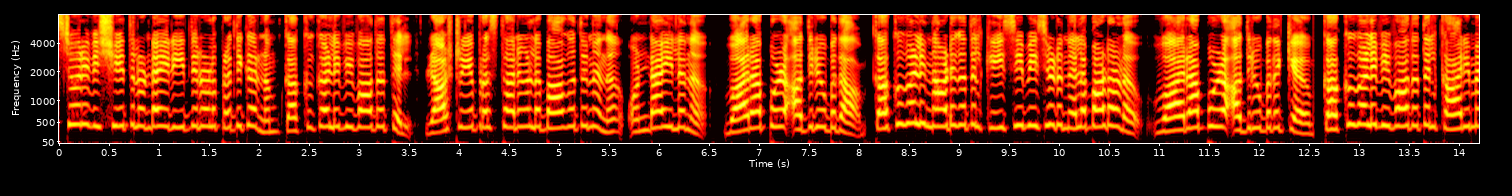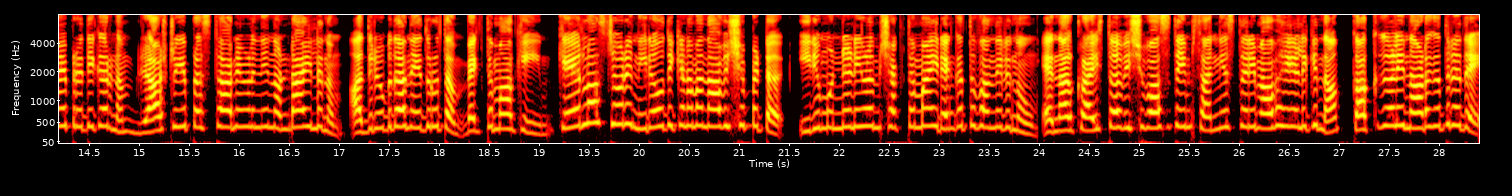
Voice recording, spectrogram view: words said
സ്റ്റോറി വിഷയത്തിലുണ്ടായ രീതിയിലുള്ള പ്രതികരണം കക്കുകളി വിവാദത്തിൽ രാഷ്ട്രീയ പ്രസ്ഥാനങ്ങളുടെ ഭാഗത്തു നിന്ന് ഉണ്ടായില്ലെന്ന് വാരാപ്പുഴ അതിരൂപത. കക്കുകളി നാടകത്തിൽ കെ സി ബി സിയുടെ നിലപാടാണ് വാരാപ്പുഴ അതിരൂപതയ്ക്ക്. കക്കുകളി വിവാദത്തിൽ കാര്യമായ പ്രതികരണം രാഷ്ട്രീയ പ്രസ്ഥാനങ്ങളിൽ നിന്നുണ്ടായില്ലെന്നും അതിരൂപത നേതൃത്വം വ്യക്തമാക്കി. കേരള സ്റ്റോറി നിരോധിക്കണമെന്നാവശ്യപ്പെട്ട് ഇരു മുന്നണികളും ശക്തമായി രംഗത്ത് വന്നിരുന്നു. എന്നാൽ ക്രൈസ്തവ വിശ്വാസത്തെയും സന്യസ്തരെയും അവഹേളിക്കുന്ന കക്കുകളി നാടകത്തിനെതിരെ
